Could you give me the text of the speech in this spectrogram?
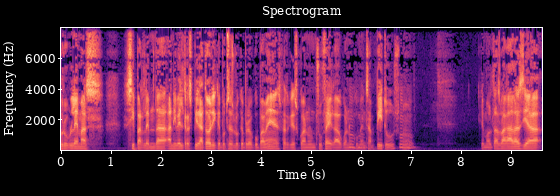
problemes si parlem de, a nivell respiratori, que potser és el que preocupa més, perquè és quan un s'ofega o quan un comença amb pitus, no? que moltes vegades hi ha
